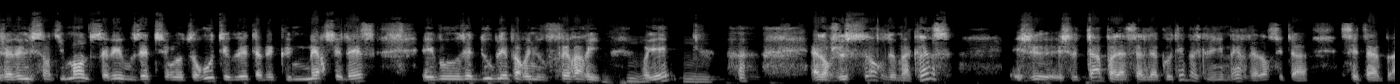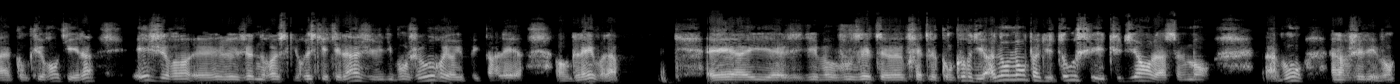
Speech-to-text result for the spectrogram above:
j'avais eu le sentiment, vous savez, vous êtes sur l'autoroute et vous êtes avec une Mercedes et vous êtes doublé par une Ferrari, vous voyez? Mmh. Alors je sors de ma classe je, je tape à la salle d'à côté parce que je dis merde, alors c'est un, c'est un, concurrent qui est là. Et je, euh, le jeune russe, russe qui était là, je lui dis bonjour, et il parlait anglais, voilà. Et euh, j'ai dit vous êtes euh, faites le concours. Il dit ah non non pas du tout. Je suis étudiant là seulement. Ah bon? Alors j'ai dit bon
